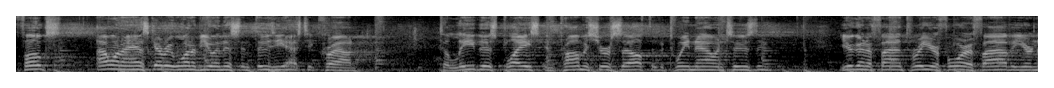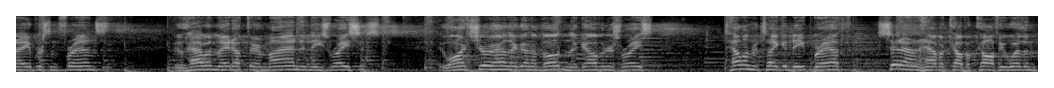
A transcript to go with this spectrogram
Folks, I want to ask every one of you in this enthusiastic crowd to leave this place and promise yourself that between now and Tuesday, you're going to find three or four or five of your neighbors and friends who haven't made up their mind in these races, who aren't sure how they're going to vote in the governor's race. Tell them to take a deep breath, sit down and have a cup of coffee with them,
